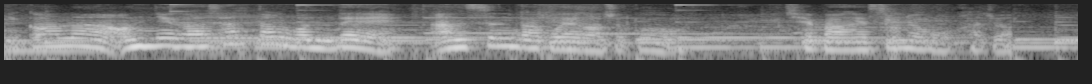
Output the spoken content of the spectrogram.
이거는 언니가 샀던 건데 안 쓴다고 해가지고 제 방에 쓰려고 가져왔.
